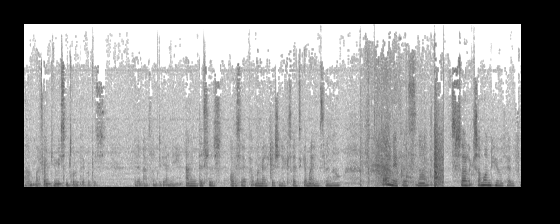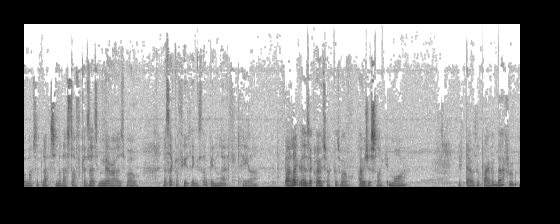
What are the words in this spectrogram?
Um, my friend gave me some toilet paper because I didn't have time to get any. And this is obviously I put my medication here because I had to get my insulin now. But I made this now. So like someone who was here before must have left some of their stuff because there's a mirror as well. There's like a few things that have been left here. But I like that there's a clothes rack as well. I would just like it more if there was a private bathroom.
